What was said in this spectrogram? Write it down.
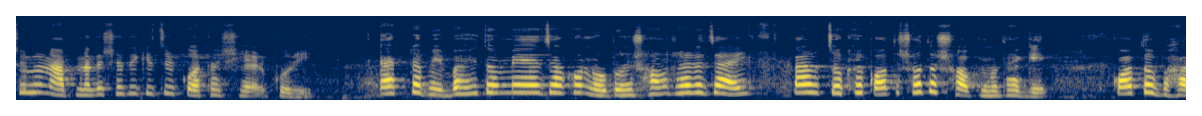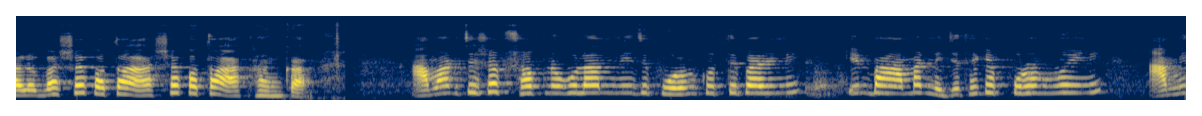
চলুন আপনাদের সাথে কিছু কথা শেয়ার করি। একটা বিবাহিত মেয়ে যখন নতুন সংসারে যায়, তার চোখে কত শত স্বপ্ন থাকে, কত ভালোবাসা, কত আশা, কত আকাঙ্ক্ষা। আমার যেসব স্বপ্নগুলো আমি নিজে পূরণ করতে পারিনি কিংবা আমার নিজে থেকে পূরণ হয়নি, আমি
